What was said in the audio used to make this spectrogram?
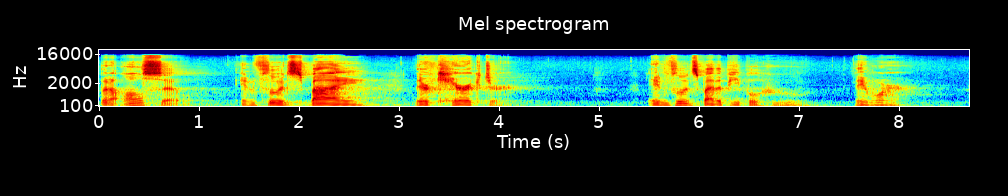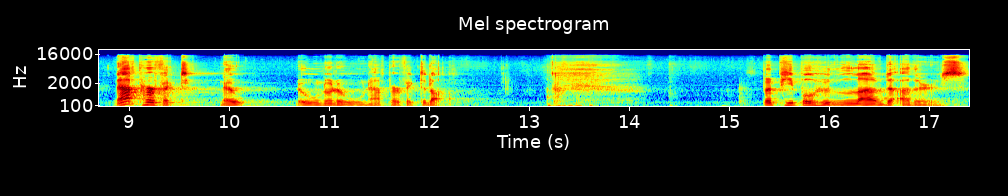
But also influenced by their character influenced by the people who they were. Not perfect. No, no, no, no, not perfect at all. But people who loved others,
